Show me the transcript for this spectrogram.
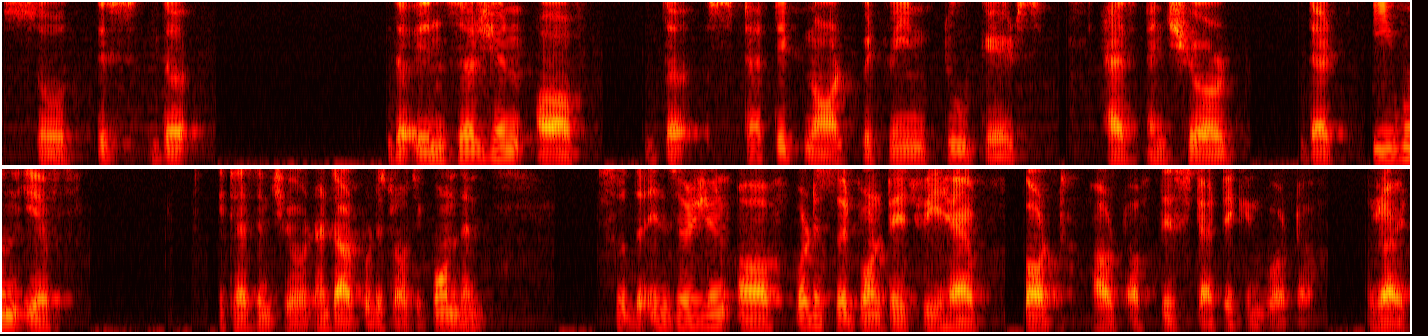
So this the the insertion of the static NOT between two gates has ensured that even if it has ensured and the output is logic 1 then so the insertion of what is the advantage we have got out of this static inverter? Right.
